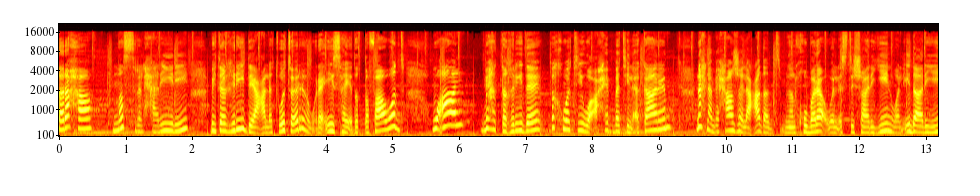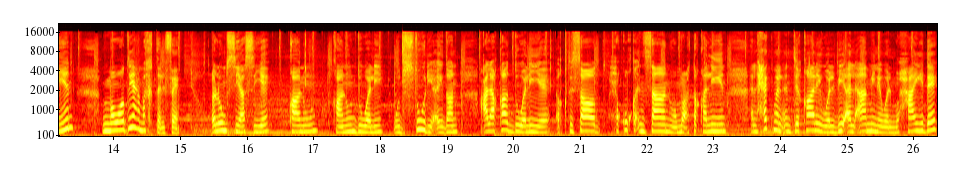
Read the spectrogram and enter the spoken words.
طرحها نصر الحريري بتغريدة على تويتر ورئيس هيئة التفاوض وقال بهالتغريدة إخوتي وأحبتي الأكارم نحن بحاجة لعدد من الخبراء والاستشاريين والإداريين بمواضيع مختلفة علوم سياسية قانون قانون دولي ودستوري أيضا علاقات دولية اقتصاد حقوق إنسان ومعتقلين الحكم الانتقالي والبيئة الآمنة والمحايدة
